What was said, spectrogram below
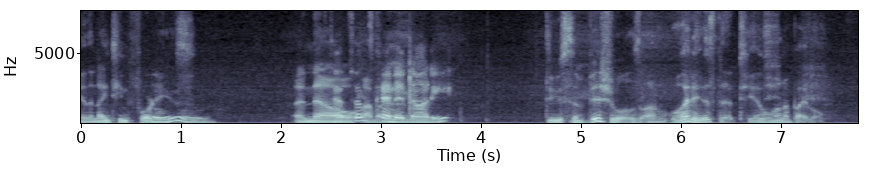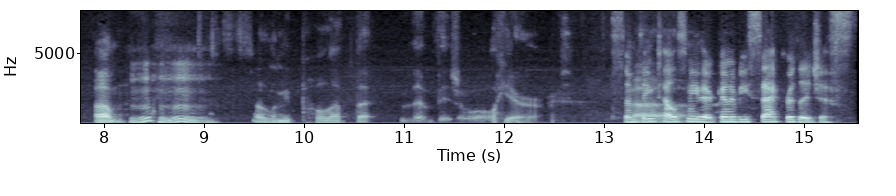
in the 1940s. Ooh, And now that sounds kind of naughty. do some visuals on what is the Tijuana Bible. Um, hmm so let me pull up the the visual here. Something tells Uh, me they're going to be sacrilegious.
